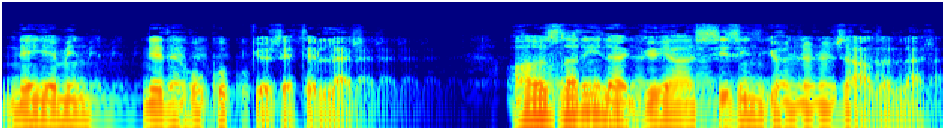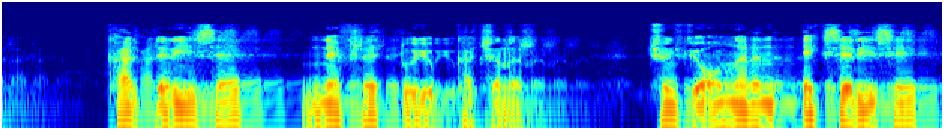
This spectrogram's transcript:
ne yemin, ne de hukuk gözetirler. Ağızlarıyla güya sizin gönlünüzü alırlar. Kalpleri ise nefret duyup kaçınır. Çünkü onların ekserisi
